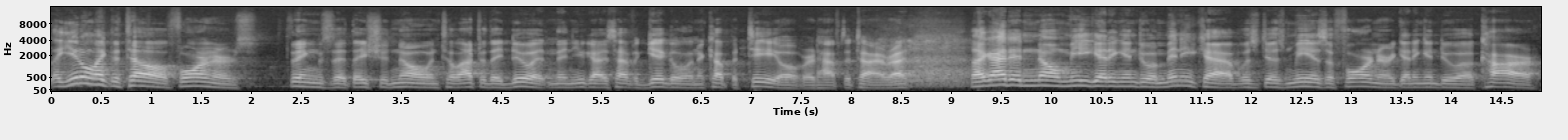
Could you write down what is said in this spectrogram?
like, you don't like to tell foreigners things that they should know until after they do it, and then you guys have a giggle and a cup of tea over it half the time, right? like, I didn't know me getting into a minicab was just me as a foreigner getting into a car,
